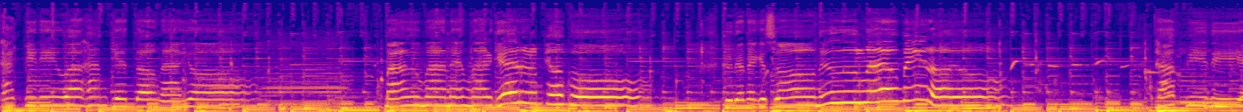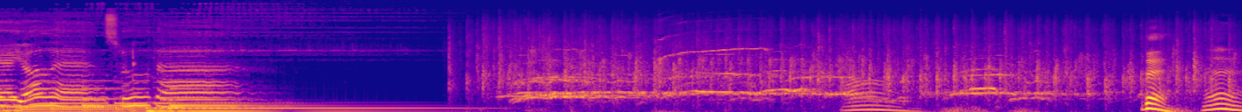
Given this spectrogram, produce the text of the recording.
닭피디와 함께 떠나요. 마음 안에 날개를 펴고 그대 내게서 눈을 밀어요. 닭피디의 여행수다 네. 네.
